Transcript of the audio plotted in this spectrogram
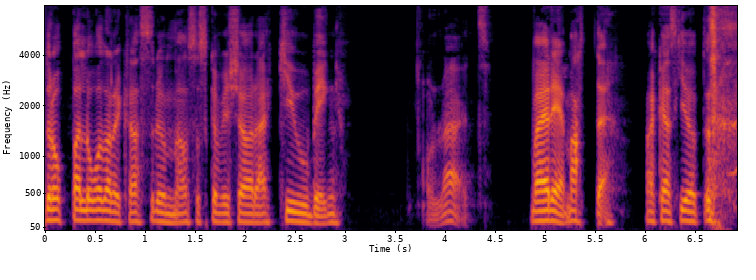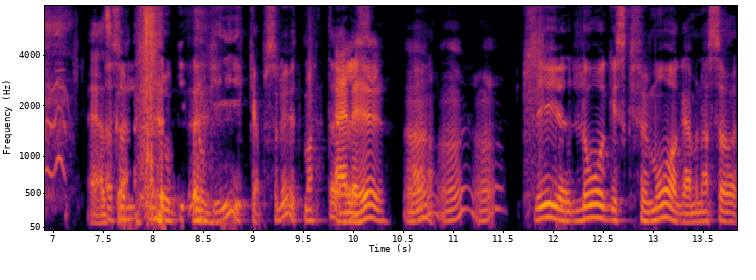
droppa lådan i klassrummet och så ska vi köra cubing. All right. Vad är det? Matte? Man kan skriva upp det. Nej, jag Alltså, log logik, absolut. Matte. Eller hur? Ja. ja, ja. Det är ju logisk förmåga, men alltså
